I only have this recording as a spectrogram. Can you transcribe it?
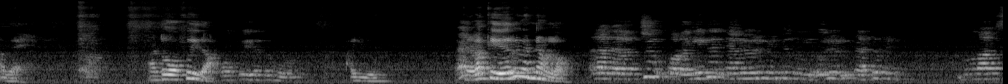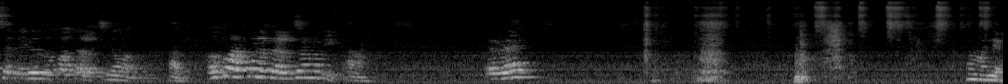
അതെ. എന്നിട്ട് ഓഫ് ചെയ്താ? ഓഫ് ചെയ്തിട്ട് പോകും അയ്യോ. തിള കയറി തന്നെ ഉള്ളോ? അല്ല തിളച്ചു തുടങ്ങിയിട്ട് ഞാൻ ഒരു മിനിറ്റ് ഒരു രണ്ട് മിനിറ്റ് മൂന്നാൽ സെക്കൻഡ് തിളച്ചിങ്ങനെ വന്നു. അതെ. കുഴപ്പമില്ല. തിളച്ചാൽ മതി. ആ. എവിടെ? അല്ലേ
